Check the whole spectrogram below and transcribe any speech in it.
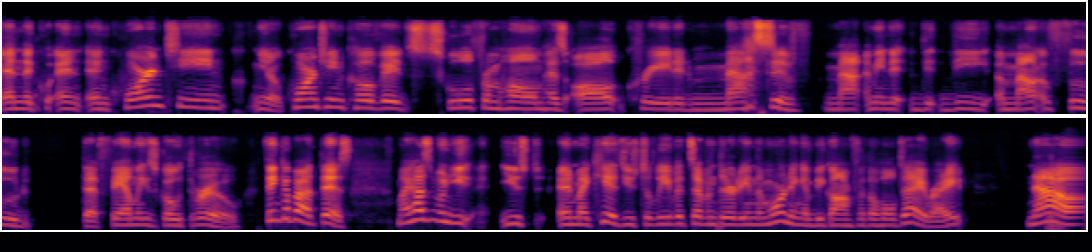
And the and, and quarantine, you know, quarantine, COVID, school from home has all created massive. Ma- I mean, the, the amount of food that families go through. Think about this: my husband used to, and my kids used to leave at seven thirty in the morning and be gone for the whole day. Right now,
